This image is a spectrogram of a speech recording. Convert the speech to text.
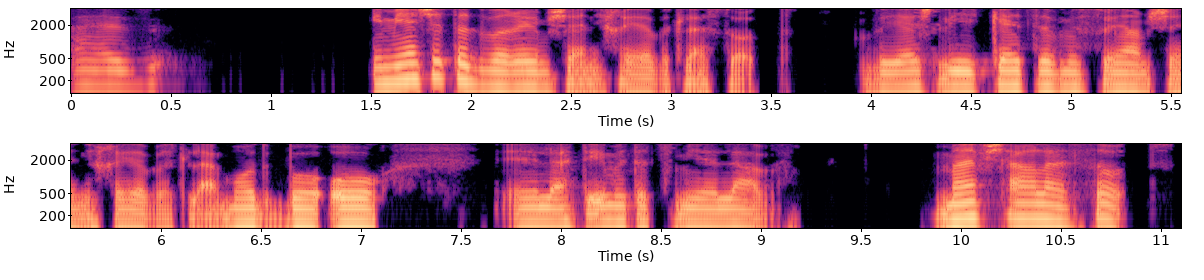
אז אם יש את הדברים שאני חייבת לעשות, ויש לי קצב מסוים שאני חייבת לעמוד בו, או אה, להתאים את עצמי אליו, מה אפשר לעשות?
